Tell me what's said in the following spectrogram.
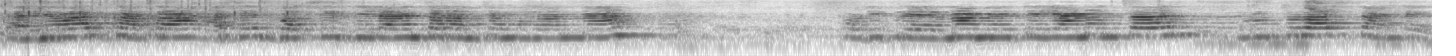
धन्यवाद काका असेच बक्षीस दिल्यानंतर आमच्या मुलांना थोडी प्रेरणा मिळते यानंतर ऋतुराज तांडे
